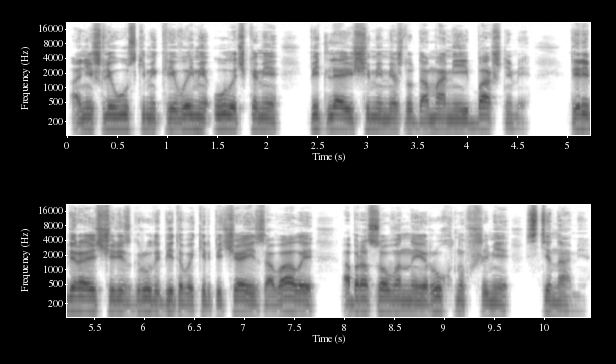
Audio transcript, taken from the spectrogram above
Они шли узкими кривыми улочками, петляющими между домами и башнями, перебираясь через груды битого кирпича и завалы, образованные рухнувшими стенами.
